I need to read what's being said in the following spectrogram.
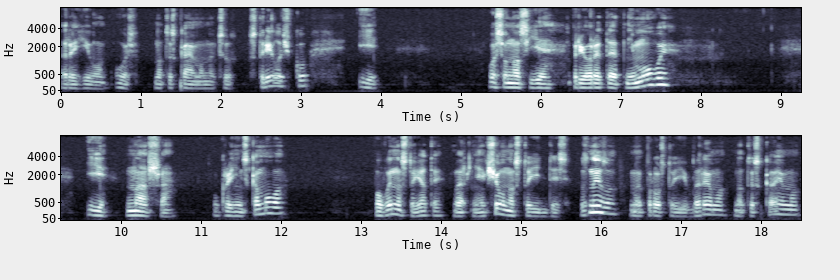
регіон. Ось натискаємо на цю стрілочку. І ось у нас є пріоритетні мови. І наша українська мова повинна стояти верхня. Якщо вона стоїть десь знизу, ми просто її беремо, натискаємо,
